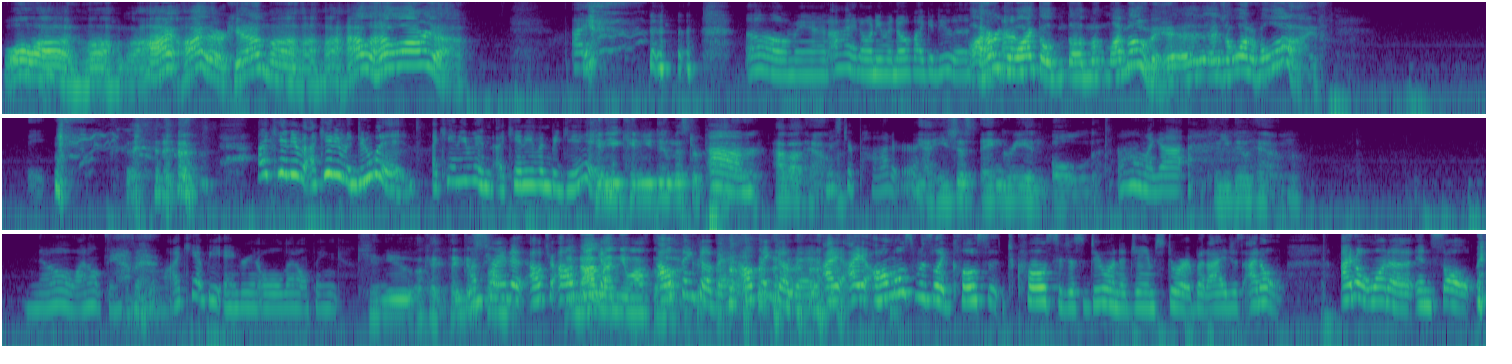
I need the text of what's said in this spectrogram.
well, uh, uh, hi hi there, Kim. Uh, how the hell are you? I. oh man, I don't even know if I could do this. I heard you Um, liked the, the, my movie. It- It's a Wonderful Life. I can't even. I can't even do it. I can't even. I can't even begin. Can you can you do Mr. Potter? Um, How about him? Mr. Potter. Yeah, he's just angry and old. Oh my god. Can you do him? No, I don't think Damn so. it. I can't be angry and old. I don't think. Can you? Okay, think of I'm some. trying to. I'll try. I'll I'm not letting you off the I'll hook. think of it. I'll think of it. I, I almost was like close close to just doing a James Stewart, but I just I don't I don't want to insult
